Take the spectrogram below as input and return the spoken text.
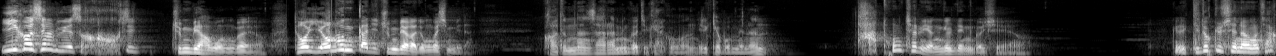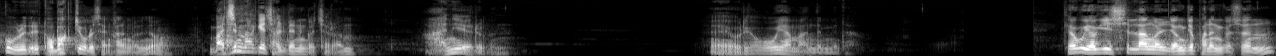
이것을 위해서 준비하고 온 거예요. 더 여분까지 준비해가지고 온 것입니다. 거듭난 사람인 거죠, 결국은. 이렇게 보면은 다 통째로 연결된 것이에요. 그래서 기독교 신앙을 자꾸 우리들이 도박적으로 생각하는 거는요. 마지막에 잘 되는 것처럼 아니에요, 여러분. 네, 우리가 오해하면 안 됩니다. 결국 여기 신랑을 영접하는 것은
